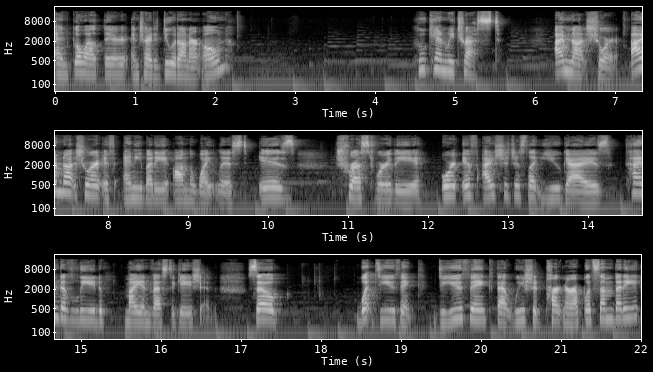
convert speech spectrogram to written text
and go out there and try to do it on our own? Who can we trust? I'm not sure. I'm not sure if anybody on the whitelist is trustworthy or if I should just let you guys kind of lead my investigation. So what do you think? Do you think that we should partner up with somebody?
